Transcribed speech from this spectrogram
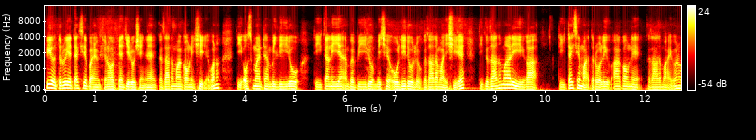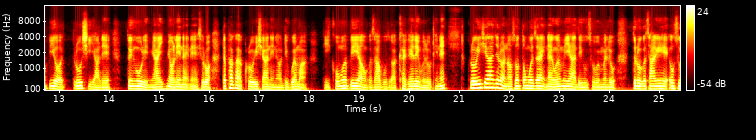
ပြီးတော့သူတို့ရဲ့တိုက်စစ်ပိုင်းကိုကျွန်တော်ပြန်ကြည့်လို့ရှိရင်လည်းကစားသမားကောင်းတွေရှိတယ်ပေါ့နော်ဒီအော့စမန်တမ်ဘီလီတို့ဒီကန်လီယန်အမ်ဘဘီတို့မီချယ်အိုလီတို့လိုကစားသမားတွေရှိတယ်ဒီကစားသမားတွေက ဒီတိုက်စစ်မှာတော်တော်လေးအားကောင်းတဲ့ကစားသမားတွေပေါ့နော်ပြီးတော့သူတို့ရှီကလည်းသွင်းဂိုးတွေအများကြီးမျှော်လင့်နိုင်တယ်ဆိုတော့တစ်ဖက်ကခရိုအေးရှားအနေနဲ့ဒီပွဲမှာဒီဂိုးမပေးအောင်ကစားဖို့ဆိုတာခက်ခဲလိမ့်မယ်လို့ထင်တယ်ခရိုအေးရှားကျတော့နောက်ဆုံး၃ပွဲစရိုက်နိုင်ဝဲမရသေးဘူးဆိုပေမဲ့လို့သူတို့ကစားခဲ့တဲ့အုပ်စု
